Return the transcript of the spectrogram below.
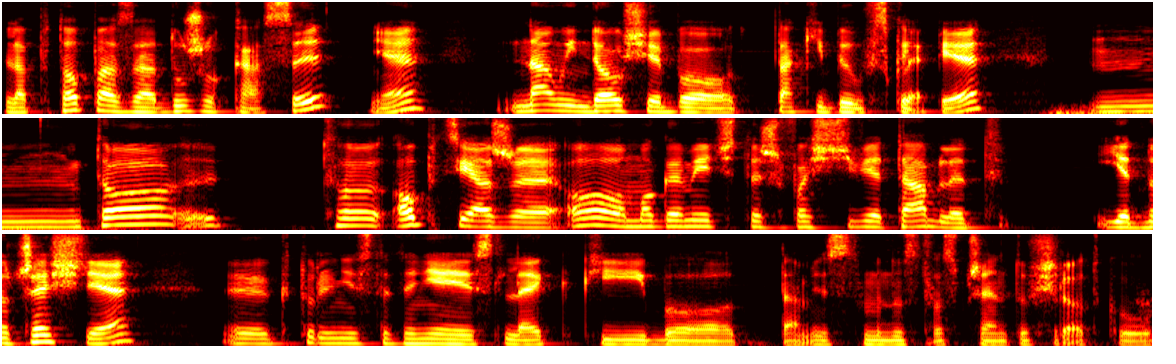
laptopa za dużo kasy, nie? Na Windowsie, bo taki był w sklepie, mm, to, to opcja, że o, mogę mieć też właściwie tablet jednocześnie Y, który niestety nie jest lekki, bo tam jest mnóstwo sprzętu w środku,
